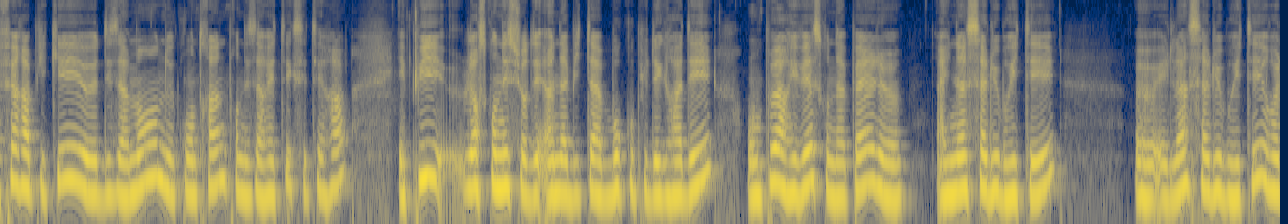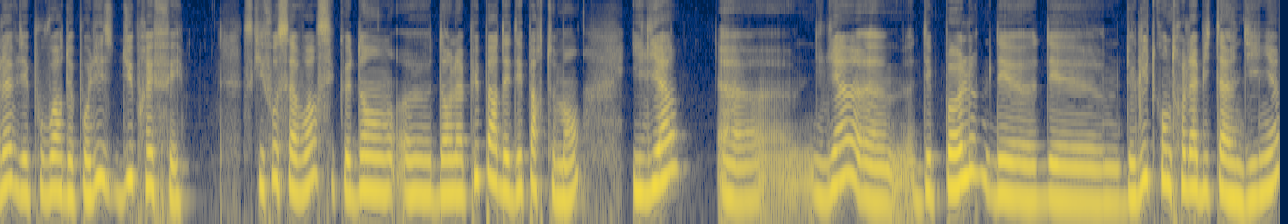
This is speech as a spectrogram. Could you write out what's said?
faire appliquer euh, des amendes, contraintes, prendre des arrêtés, etc. Et puis, lorsqu'on est sur un habitat beaucoup plus dégradé, on peut arriver à ce qu'on appelle euh, à une insalubrité. et l'insalubrité relève des pouvoirs de police du préfet. Ce qu'il faut savoir, c'est que dans, dans la plupart des départements, il y a il y a des pôles de lutte contre l'habitat indigne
